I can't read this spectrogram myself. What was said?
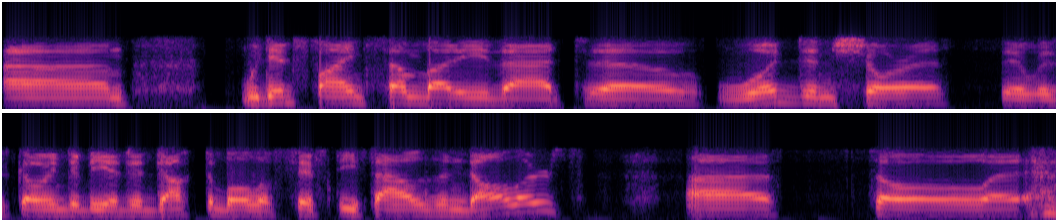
Um, we did find somebody that uh, would insure us it was going to be a deductible of fifty thousand uh, dollars. So, uh,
